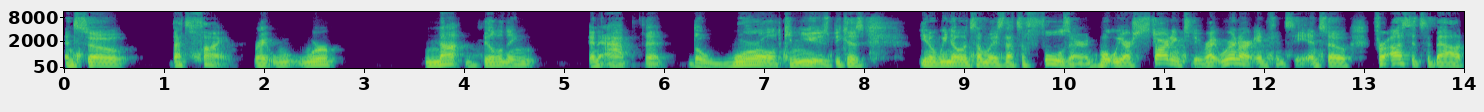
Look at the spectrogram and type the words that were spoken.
And so that's fine, right? We're not building an app that the world can use because you know we know in some ways that's a fool's errand what we are starting to do right we're in our infancy and so for us it's about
